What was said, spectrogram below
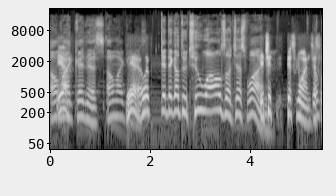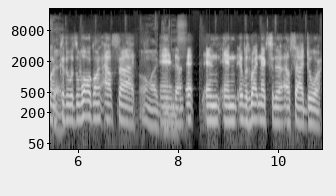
Oh Yeah. my goodness. Oh my yeah. goodness. It was, Did they go through two walls or just one? it's just just one, just one, because it was a wall going outside, oh my and uh, and and it was right next to the outside door,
